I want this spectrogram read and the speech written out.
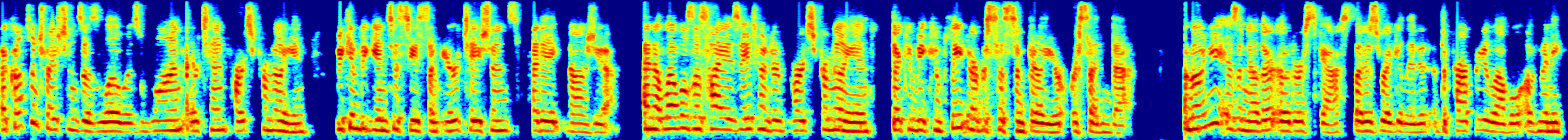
At concentrations as low as 1 or 10 parts per million, we can begin to see some irritations, headache, nausea. And at levels as high as 800 parts per million, there can be complete nervous system failure or sudden death. Ammonia is another odorous gas that is regulated at the property level of many,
